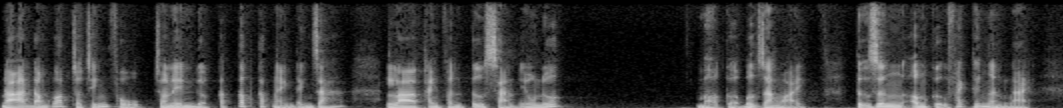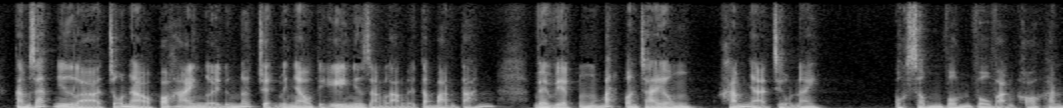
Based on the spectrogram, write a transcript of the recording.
đã đóng góp cho chính phủ cho nên được các cấp các ngành đánh giá là thành phần tư sản yêu nước. Mở cửa bước ra ngoài, tự dưng ông cự phách thấy ngần ngại. Cảm giác như là chỗ nào có hai người đứng nói chuyện với nhau thì y như rằng là người ta bàn tán về việc bắt con trai ông khám nhà chiều nay. Cuộc sống vốn vô vàn khó khăn.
